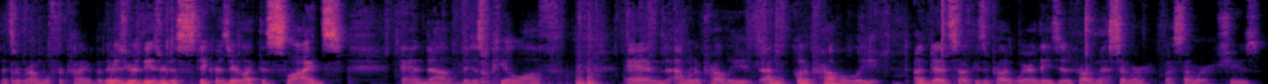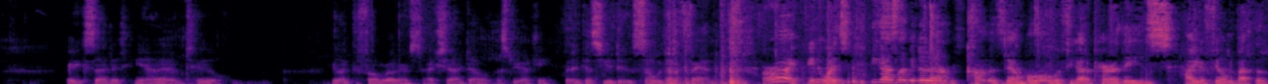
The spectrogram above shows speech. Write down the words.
That's a rumble for Kanye. But there's your, these are just stickers. They're like the slides, and uh, they just peel off. And I'm gonna probably, I'm gonna probably undead stock these and probably wear these. Are probably my summer, my summer shoes. Are you excited? Yeah, I am too. You like the foam runners? Actually, I don't, Mr. Yucky, but I guess you do, so we got a fan. All right, anyways, you guys let me know down comments down below if you got a pair of these, how you're feeling about the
